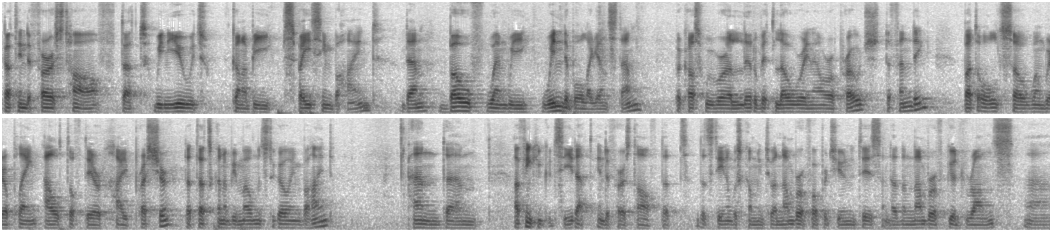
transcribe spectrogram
that in the first half that we knew it's going to be spacing behind them, both when we win the ball against them, because we were a little bit lower in our approach defending, but also when we are playing out of their high pressure, that that's going to be moments to go in behind. And um, I think you could see that in the first half that, that Stina was coming to a number of opportunities and had a number of good runs. Uh,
